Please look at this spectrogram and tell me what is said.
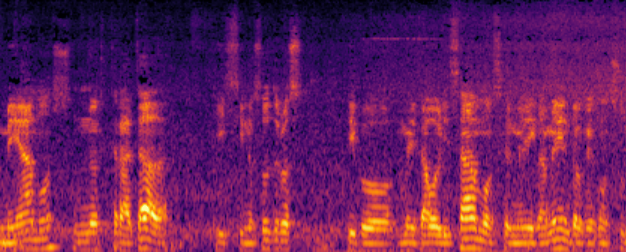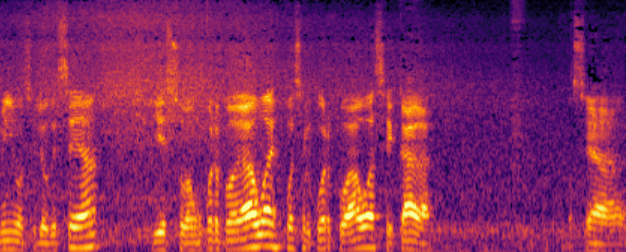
meamos no es tratada. Y si nosotros tipo metabolizamos el medicamento que consumimos y lo que sea, y eso va a un cuerpo de agua, después el cuerpo de agua se caga. O sea,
